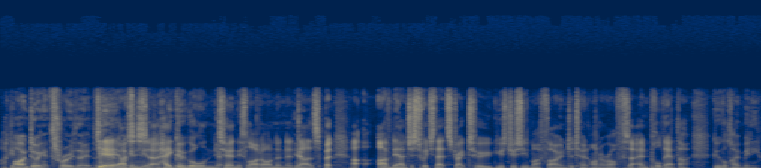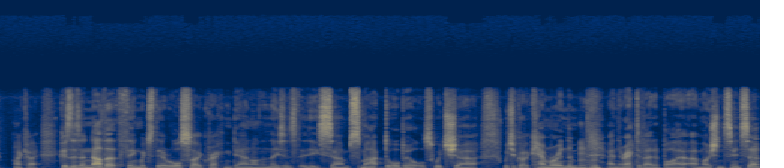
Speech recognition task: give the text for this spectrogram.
I can oh, and doing it through the, the yeah, Google I can, you know, hey Yep. And Yep. turn this light on, and it Yep. does. But I, I've now just switched that straight to use just use my phone to turn on or off, so, and pulled out the Google Home Mini. Okay, because there's another thing which they're also cracking down on, and these are these um, smart doorbells, which uh, which have got a camera in them, Mm-hmm. and they're activated by a motion sensor.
